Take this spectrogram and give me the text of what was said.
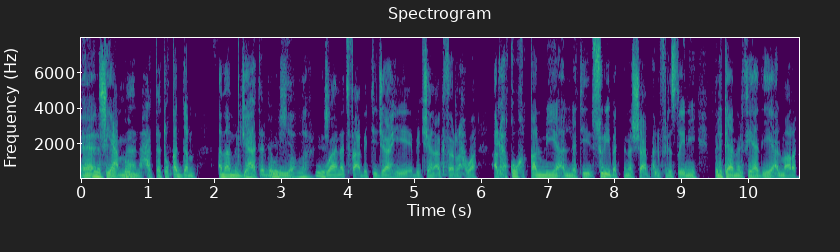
آه، في عمان حتى تقدم أمام الجهات الدولية. إن شاء الله. وندفع باتجاه باتجاه أكثر نحو الحقوق القانونية التي سلبت من الشعب الفلسطيني بالكامل في هذه المعركة.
